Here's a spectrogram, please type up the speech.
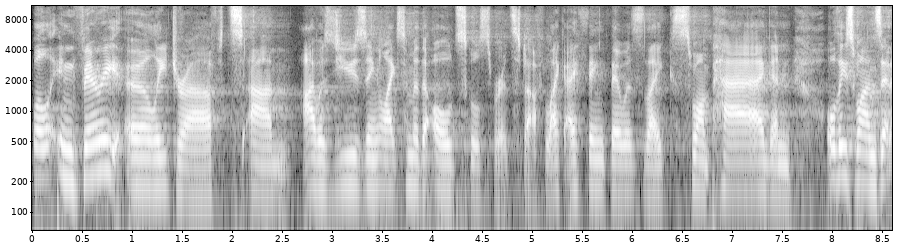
Well, in very early drafts, um, I was using like some of the old school spirit stuff. Like I think there was like Swamp Hag and all these ones, and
